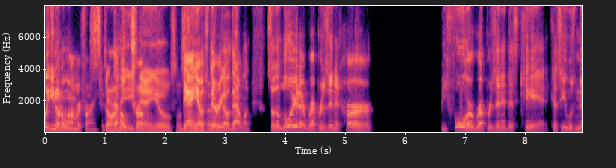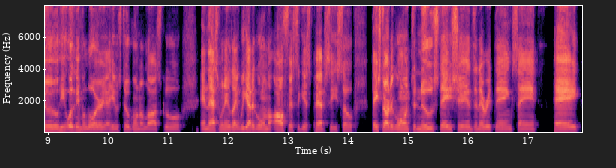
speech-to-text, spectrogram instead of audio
but you know the one I'm referring to. Stormy the whole Trump, Daniels. Daniels. Like there we go. That one. So the lawyer that represented her before represented this kid because he was new. He wasn't even a lawyer yet. He was still going to law school. And that's when he was like, we got to go in the office against Pepsi. So they started going to news stations and everything saying, hey,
